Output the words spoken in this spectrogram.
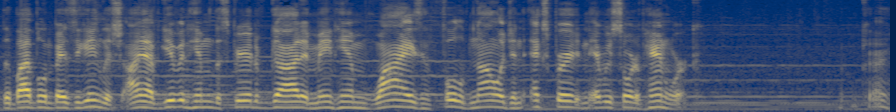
The Bible in Basic English. I have given him the Spirit of God and made him wise and full of knowledge and expert in every sort of handwork. Okay.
